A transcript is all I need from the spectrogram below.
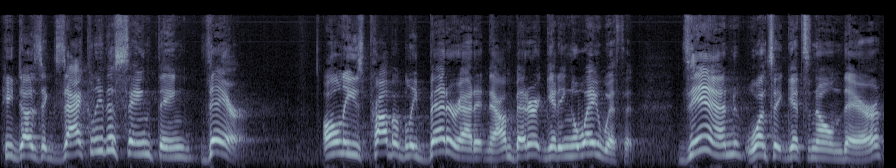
he does exactly the same thing there. Only he's probably better at it now and better at getting away with it. Then, once it gets known there,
